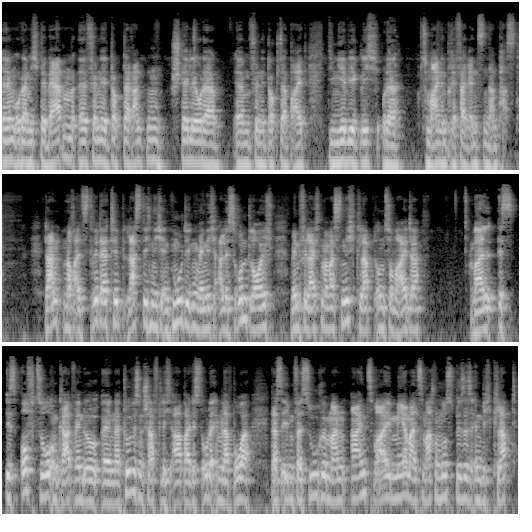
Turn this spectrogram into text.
ähm, oder mich bewerben äh, für eine Doktorandenstelle oder ähm, für eine Doktorarbeit, die mir wirklich oder zu meinen Präferenzen dann passt. Dann noch als dritter Tipp, lass dich nicht entmutigen, wenn nicht alles rund läuft, wenn vielleicht mal was nicht klappt und so weiter. Weil es ist oft so, und gerade wenn du äh, naturwissenschaftlich arbeitest oder im Labor, dass eben Versuche man ein, zwei, mehrmals machen muss, bis es endlich klappt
